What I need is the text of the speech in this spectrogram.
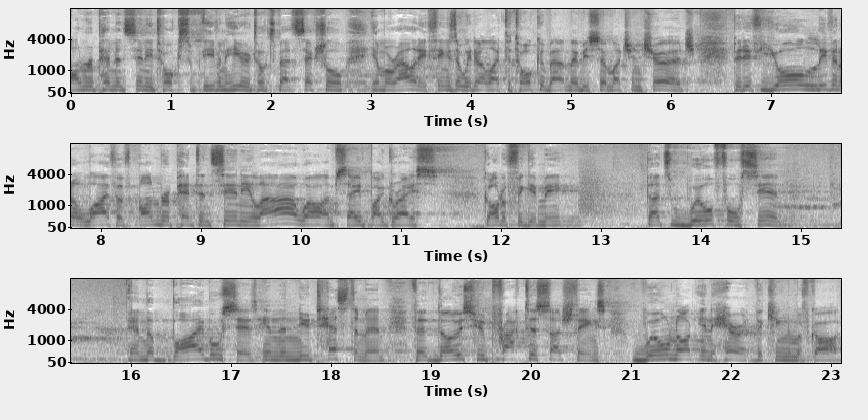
Unrepentant sin, he talks, even here, he talks about sexual immorality, things that we don't like to talk about maybe so much in church. But if you're living a life of unrepentant sin, you're like, ah, well, I'm saved by grace, God will forgive me. That's willful sin. And the Bible says in the New Testament that those who practice such things will not inherit the kingdom of God.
